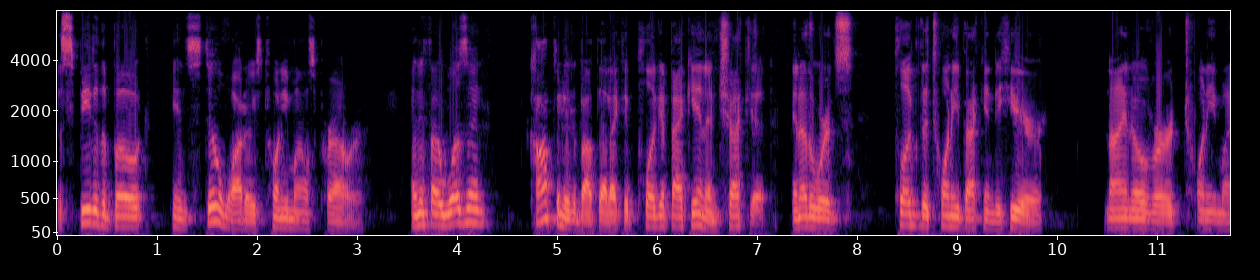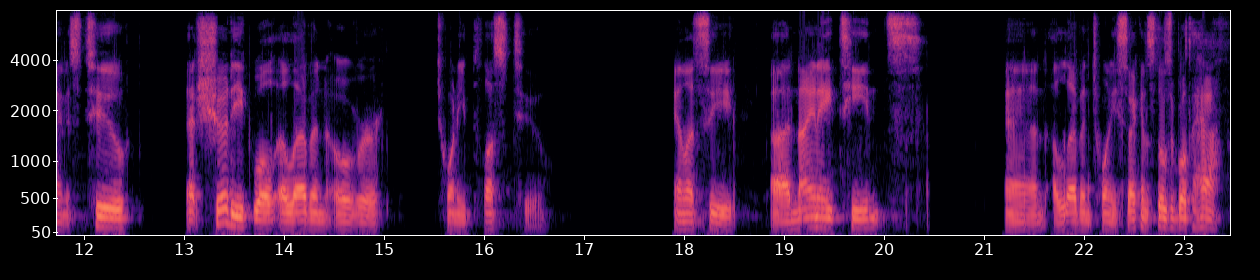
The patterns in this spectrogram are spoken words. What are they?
the speed of the boat in still water is 20 miles per hour. And if I wasn't confident about that, I could plug it back in and check it. In other words, plug the 20 back into here. 9 over 20 minus 2. That should equal 11 over 20 plus 2. And let's see, uh, 9 eighteenths and 11 22nds. Those are both a half.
